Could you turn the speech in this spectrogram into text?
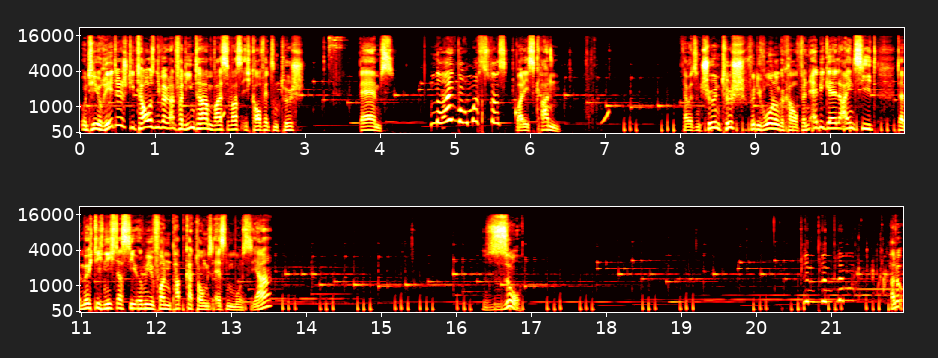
Und theoretisch, die 1000, die wir gerade verdient haben, weißt du was? Ich kaufe jetzt einen Tisch. Bams. Nein, warum machst du das? Weil ich es kann. Ich habe jetzt einen schönen Tisch für die Wohnung gekauft. Wenn Abigail einzieht, dann möchte ich nicht, dass sie irgendwie von Pappkartons essen muss, ja? So. Blim, blim, blim. Hallo?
